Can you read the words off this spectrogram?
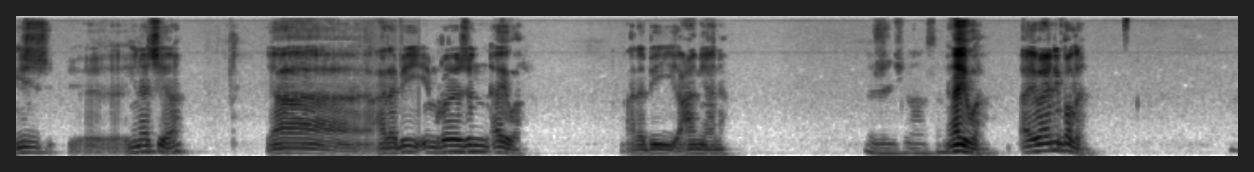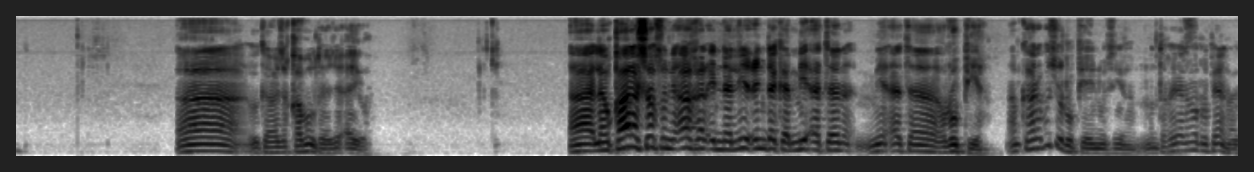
ئیژ هینا چییە؟ يا عربي امروجن أيوه. عربي عاميانه أيوه. أيوه يعني بلى. آه وكذا قبول أيوه. آه لو قال شخص لآخر إن لي عندك مئة مئة روبية أم كهرب وش الروبية ينوسيها منطقة من روبية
